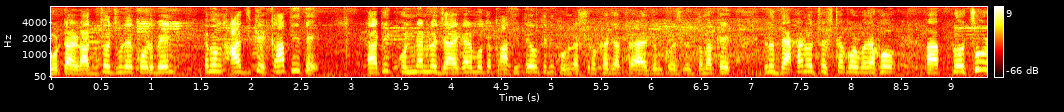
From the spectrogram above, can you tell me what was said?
গোটা রাজ্য জুড়ে করবেন এবং আজকে কাঁথিতে ঠিক অন্যান্য জায়গার মতো কাঁথিতেও তিনি কন্যা সুরক্ষা যাত্রার আয়োজন করেছিলেন। তোমাকে একটু দেখানোর চেষ্টা করব। দেখো প্রচুর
